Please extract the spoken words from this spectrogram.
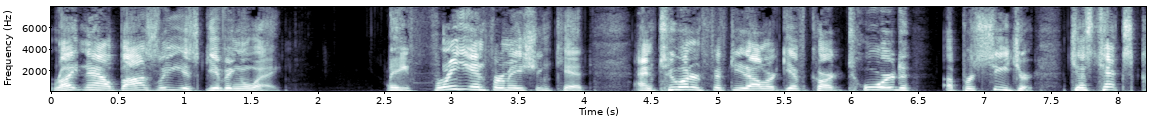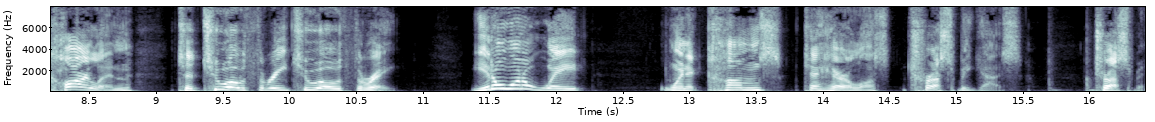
Right now, Bosley is giving away a free information kit and $250 gift card toward a procedure. Just text Carlin to 203 203. You don't want to wait when it comes to hair loss. Trust me, guys. Trust me.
